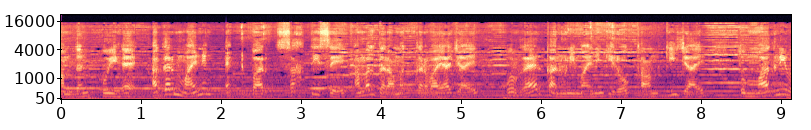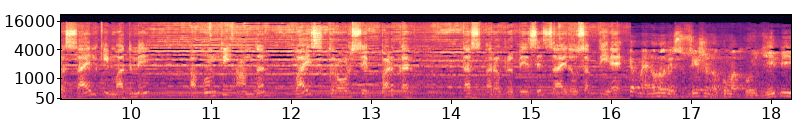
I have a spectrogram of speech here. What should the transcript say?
आमदन हुई है। अगर माइनिंग एक्ट पर सख्ती से अमल दरामद करवाया जाए और गैर कानूनी माइनिंग की रोकथाम की जाए तो मादनी वसाइल की मद में हुकूमती आमदन 22 करोड़ से बढ़कर दस अरब रुपए से जायद हो सकती है। माइनर एसोसिएशन हुकूमत को ये भी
